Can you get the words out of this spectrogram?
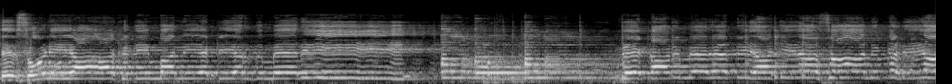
ਤੇ ਸੋਹਣੀ ਆਖਦੀ ਮਨ ਇੱਕ ਅਰਦ ਮੇਰੀ ਵੇ ਕਰ ਮੇਰੇ ਤੇ ਅੱਜ ਆਸਾਨ ਘੜਿਆ।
